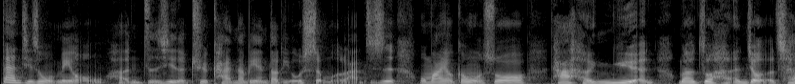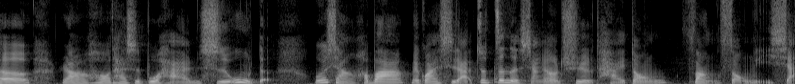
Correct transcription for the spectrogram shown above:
但其实我没有很仔细的去看那边到底有什么啦，只是我妈有跟我说它很远，我们要坐很久的车，然后它是不含食物的。我就想，好吧，没关系啦，就真的想要去台东放松一下，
